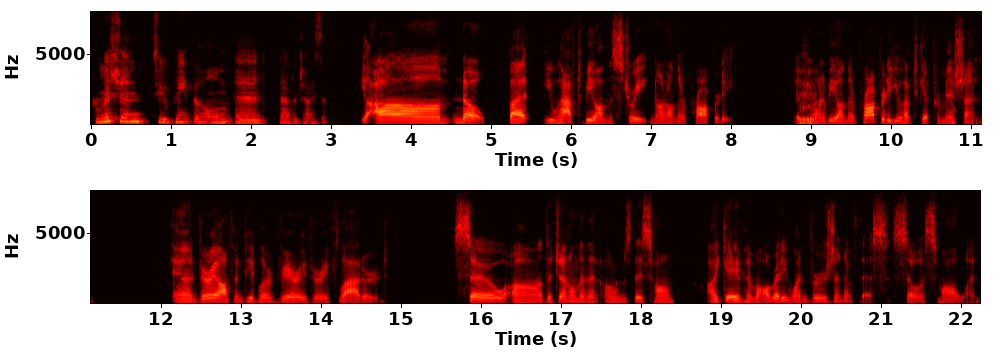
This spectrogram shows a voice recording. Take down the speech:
permission to paint the home and advertise it? yeah, um, no, but you have to be on the street, not on their property. If you want to be on their property, you have to get permission. And very often people are very, very flattered. So, uh, the gentleman that owns this home, I gave him already one version of this, so a small one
